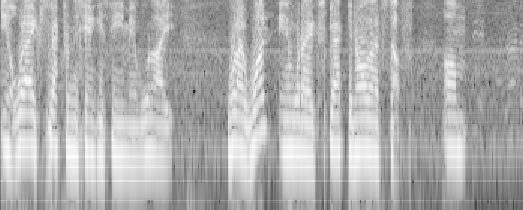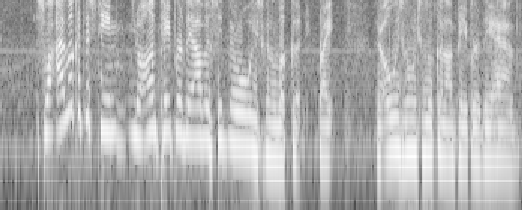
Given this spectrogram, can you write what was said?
You know what I expect from this Yankees team and what I what I want and what I expect and all that stuff. Um, so I look at this team. You know, on paper, they obviously they're always going to look good, right? They're always going to look good on paper. They have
